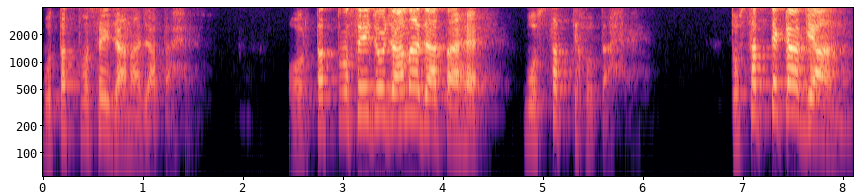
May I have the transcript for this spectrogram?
वो तत्व से जाना जाता है। और तत्व से जो जाना जाता है, वो सत्य होता है। तो सत्य का ज्ञान,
